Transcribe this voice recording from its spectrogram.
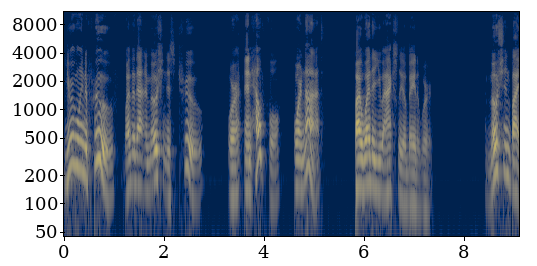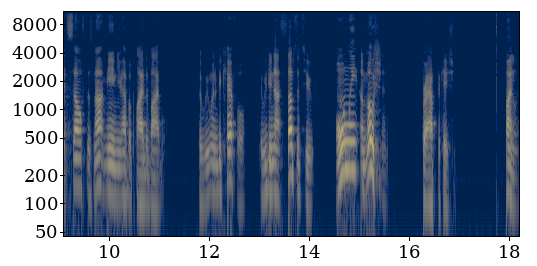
you're going to prove whether that emotion is true or and helpful or not by whether you actually obey the word. Emotion by itself does not mean you have applied the Bible. So we want to be careful that we do not substitute only emotion for application. Finally,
